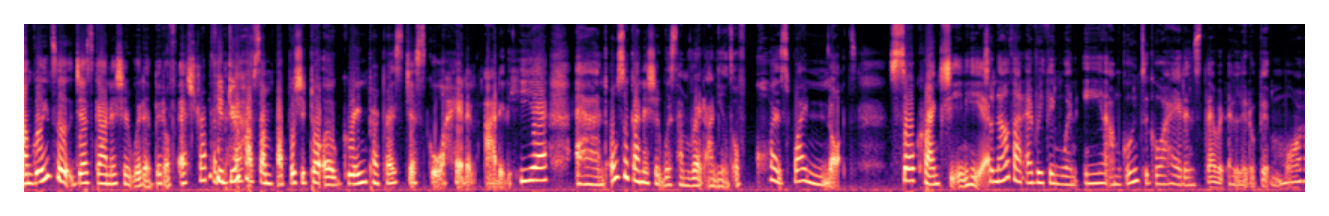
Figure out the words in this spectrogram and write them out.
I'm going to just garnish it with a bit of extra pepper. If you do have some kpakpo shito or green peppers, just go ahead and add it here. And also garnish it with some red onions. Of course, why not? so crunchy in here. So now that everything went in, I'm going to go ahead and stir it a little bit more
